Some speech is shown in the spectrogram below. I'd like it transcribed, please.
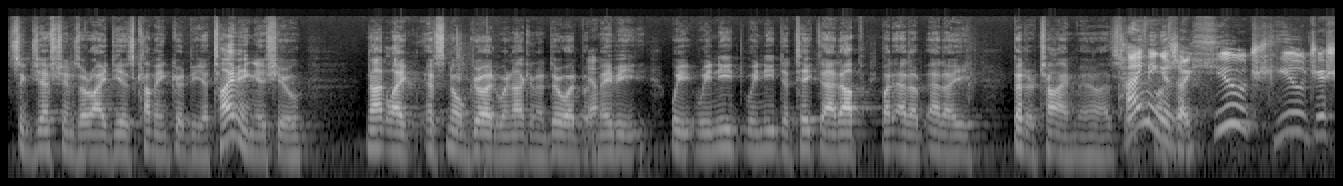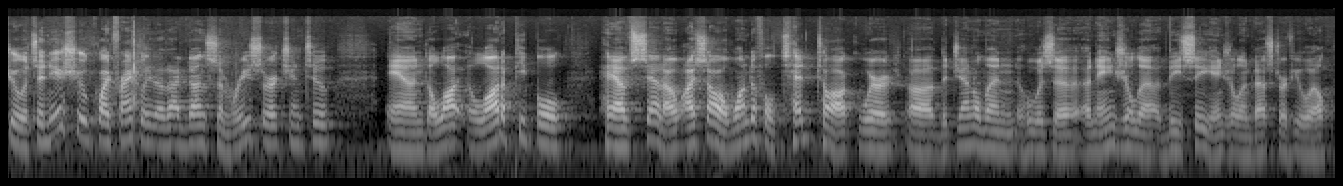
suggestions or ideas coming could be a timing issue, not like it's no good, we're not going to do it, but Yep. maybe we, we need we need to take that up, but at a at a better time. You know, Timing is a huge, huge issue. It's an issue, quite frankly, that I've done some research into, and a lot, a lot of people have said. I, I saw a wonderful TED talk where uh, the gentleman who was a, an angel uh, VC, angel investor, if you will,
